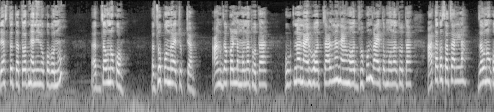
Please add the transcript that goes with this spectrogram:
जास्त तत्वज्ञानी नको बनू. अं, जाऊ नको. झोपून राह चुपचाप. अंग जकडलं म्हणत होता. उठणं नाही होत चालणं नाही होत झोपून राहायचं म्हणत होता. आता कसा चालला? जाऊ नको.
